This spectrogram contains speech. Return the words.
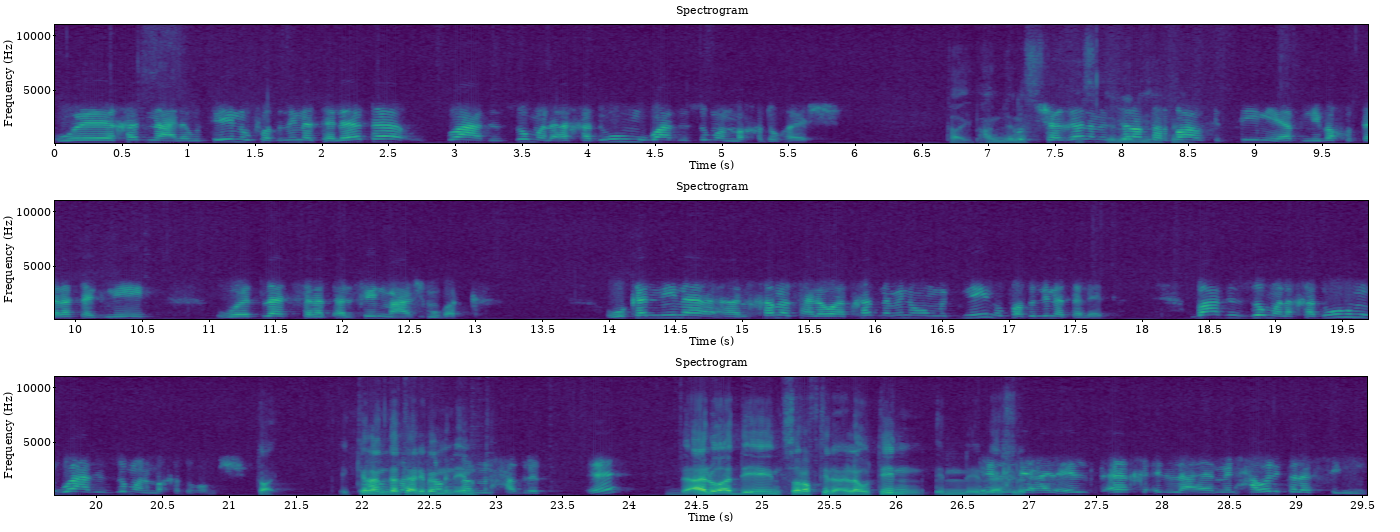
وخدنا علوتين وفاضل لنا ثلاثة بعض الزملاء اخذوهم وبعض الزملاء ما اخذوهاش طيب عندنا كنت شغالة من سنة ليها تاني؟ 64 يا ابني باخد 3 جنيه وطلعت سنة 2000 معاش مبكر. وكان لينا الخمس علوات خدنا منهم اثنين وفاضل لنا ثلاثة بعض الزملاء خدوهم وبعض الزملاء ما خدوهمش. الكلام ده تقريبا من إمتى؟ من حضرتك. إيه؟ بقاله قد إيه انت صرفتي العلاوتين ال- ال- الآخر من حوالي ثلاث سنين.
